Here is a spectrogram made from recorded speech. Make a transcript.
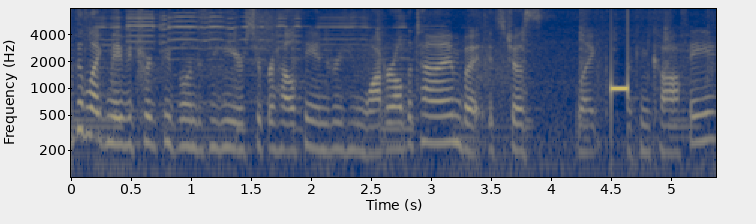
You could like maybe trick people into thinking you're super healthy and drinking water all the time, but it's just like fucking coffee.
